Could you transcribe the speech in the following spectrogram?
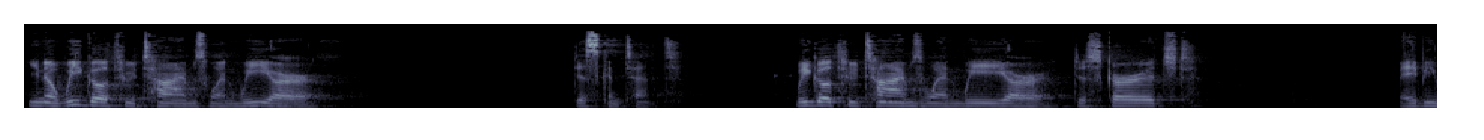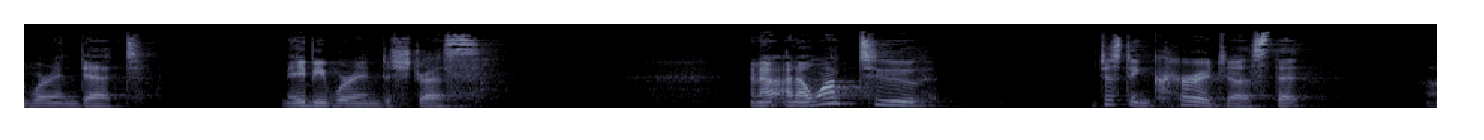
you know, we go through times when we are discontent. We go through times when we are discouraged. Maybe we're in debt. Maybe we're in distress. And I, and I want to just encourage us that uh,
